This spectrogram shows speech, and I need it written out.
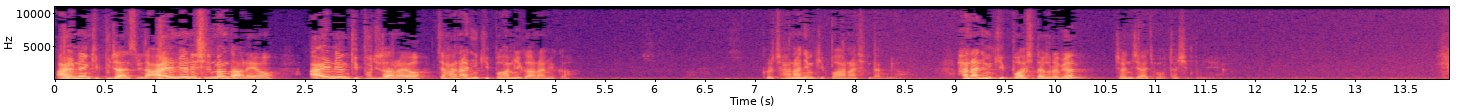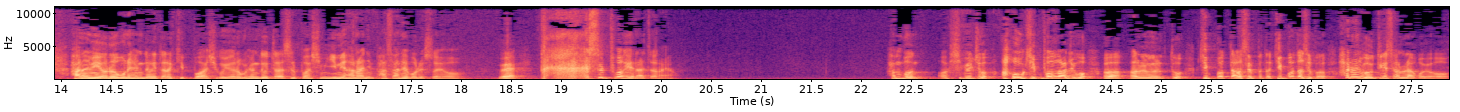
알면 기쁘지 않습니다. 알면은 실망도 안 해요. 알면 기쁘지도 않아요. 자, 하나님 기뻐합니까? 안 합니까? 그렇죠. 하나님은 기뻐 안 하신다고요. 하나님 기뻐하시다 그러면 전제하지 못하신 분이에요. 하나님이 여러분의 행동에 따라 기뻐하시고 여러분의 행동에 따라 슬퍼하시면 이미 하나님 파산해 버렸어요. 왜? 다 슬퍼하게 해놨잖아요. 한번 어, 11조 아우 기뻐가지고 어, 하면 또 기뻤다가 슬펐다 기뻤다 슬펐다. 하나님 어떻게 살라고요?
